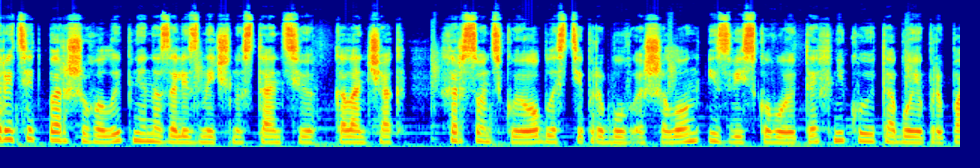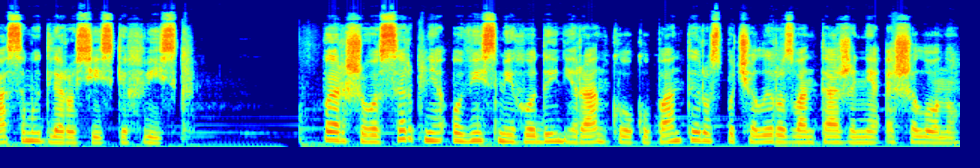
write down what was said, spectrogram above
31 липня на залізничну станцію Каланчак Херсонської області прибув ешелон із військовою технікою та боєприпасами для російських військ. 1 серпня о 8 годині ранку окупанти розпочали розвантаження ешелону.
